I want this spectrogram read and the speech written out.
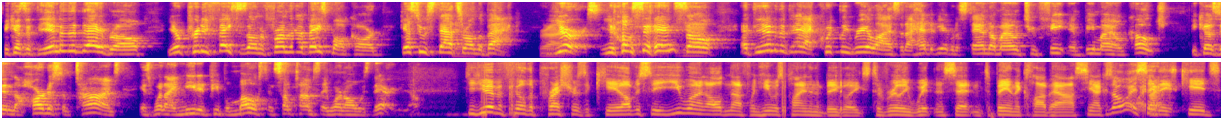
Because at the end of the day, bro, your pretty face is on the front of that baseball card. Guess whose stats yeah. are on the back? Right. Yours. You know what I'm saying? Yeah. So at the end of the day, I quickly realized that I had to be able to stand on my own two feet and be my own coach because in the hardest of times is when I needed people most. And sometimes they weren't always there, you know? Did you ever feel the pressure as a kid? Obviously, you weren't old enough when he was playing in the big leagues to really witness it and to be in the clubhouse. You know, because I always see these kids,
